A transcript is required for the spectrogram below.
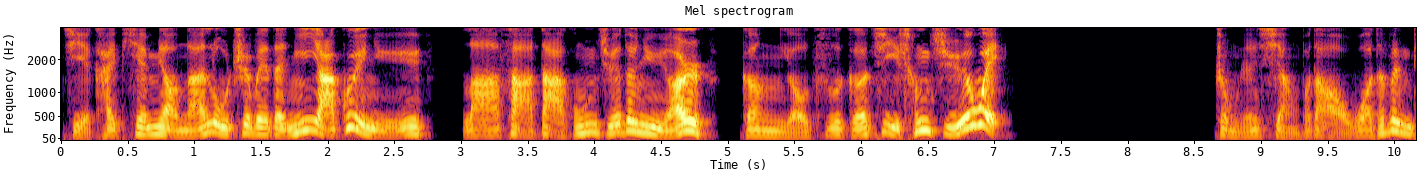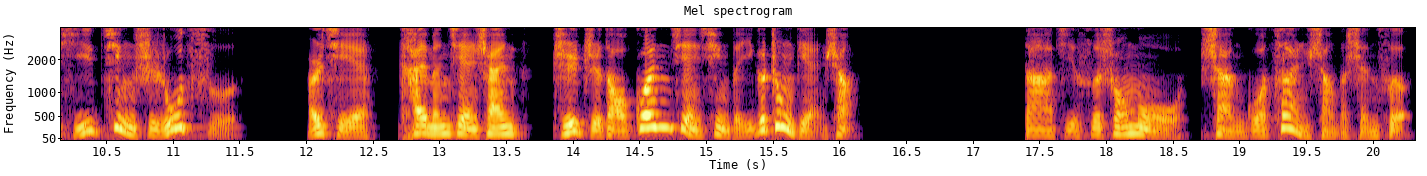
解开天庙南路之位的尼雅贵女拉萨大公爵的女儿更有资格继承爵位。众人想不到我的问题竟是如此，而且开门见山，直指到关键性的一个重点上。大祭司双目闪过赞赏的神色，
